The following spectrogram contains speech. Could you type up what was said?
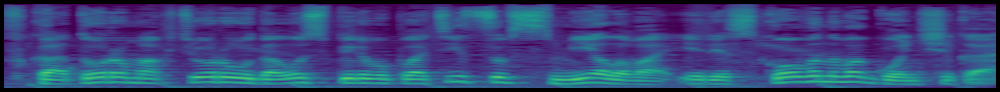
в котором актеру удалось перевоплотиться в смелого и рискованного гонщика.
